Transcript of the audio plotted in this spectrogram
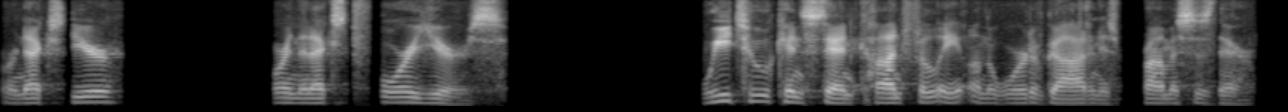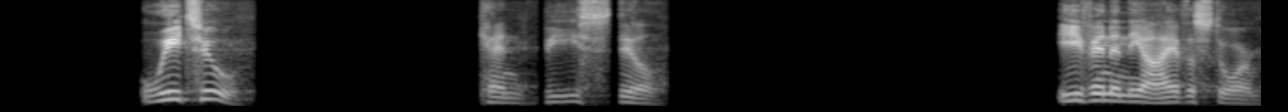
or next year, or in the next four years, we too can stand confidently on the Word of God and His promises there. We too can be still, even in the eye of the storm,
